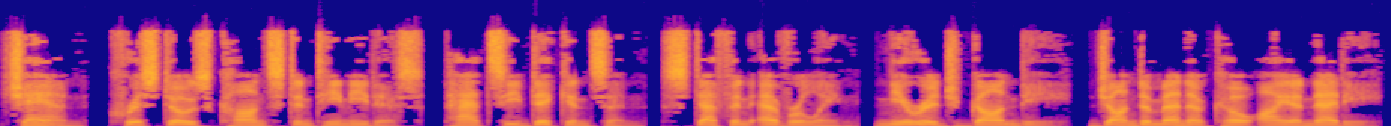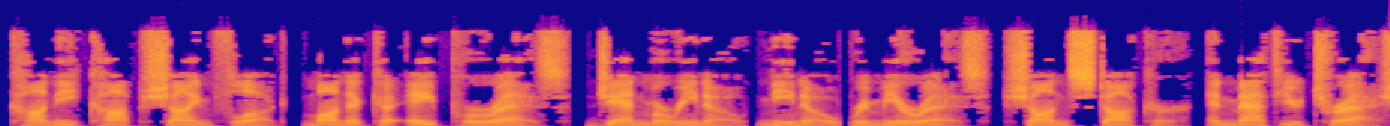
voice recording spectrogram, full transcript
Chan, Christos Constantinidis, Patsy Dickinson, Stefan Everling, Neeraj Gandhi, Giandomenico Iannetti, Connie Kopp Scheinpflug, Monica A. Perez, Jan Marino Nino Ramirez, Sean Stalker, and Matthew Tresch.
